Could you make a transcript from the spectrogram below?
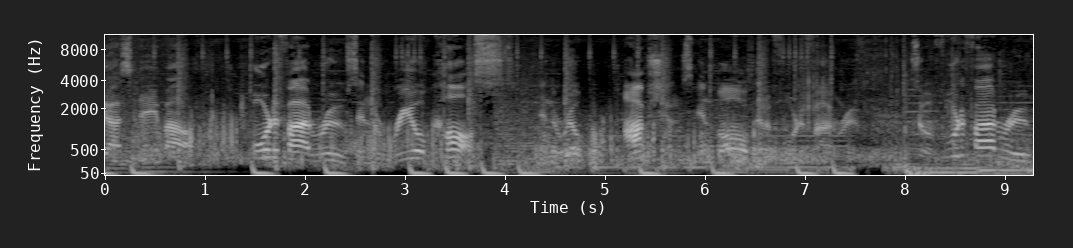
guys today about fortified roofs and the real costs and the real options involved in a fortified roof. So a fortified roof,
